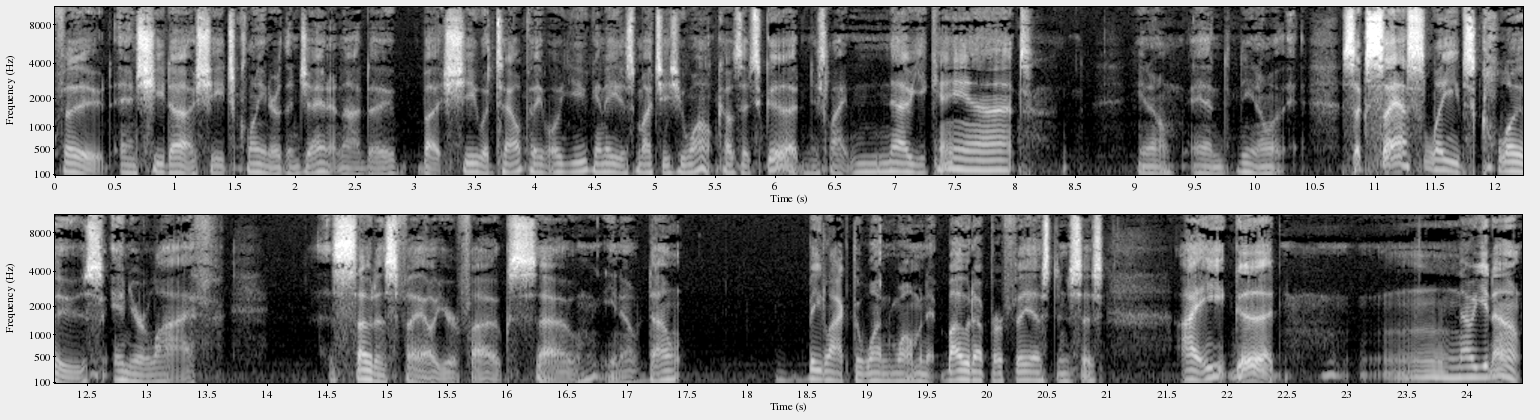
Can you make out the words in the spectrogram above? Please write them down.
food. And she does. She eats cleaner than Janet and I do. But she would tell people, you can eat as much as you want because it's good. And it's like, no, you can't. You know, and, you know, success leaves clues in your life so does failure, folks. So, you know, don't be like the one woman that bowed up her fist and says, I eat good. Mm, no, you don't.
